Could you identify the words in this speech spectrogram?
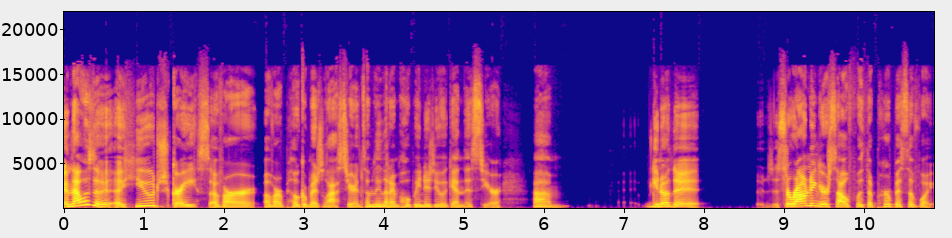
and that was a, a huge grace of our of our pilgrimage last year, and something that I'm hoping to do again this year. Um, you know the surrounding yourself with the purpose of what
